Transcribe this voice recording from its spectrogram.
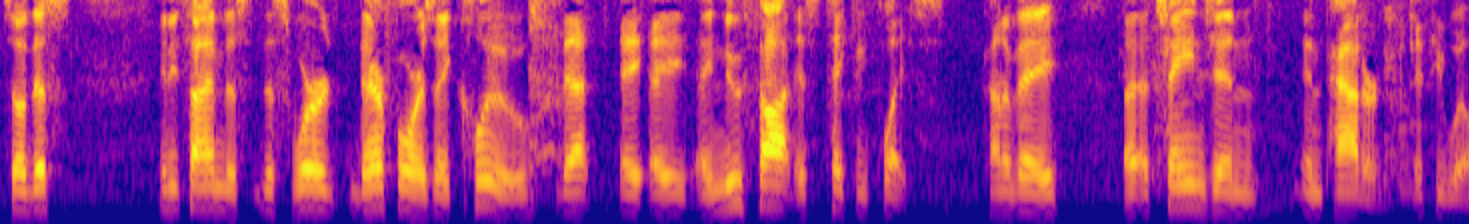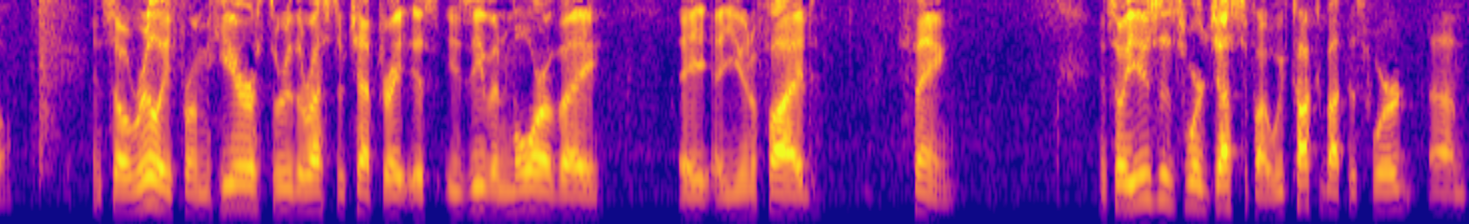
So this anytime this, this word therefore is a clue that a, a, a new thought is taking place. Kind of a a change in, in pattern, if you will. And so, really, from here through the rest of chapter 8 is, is even more of a, a, a unified thing. And so, he uses the word justify. We've talked about this word. Um,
